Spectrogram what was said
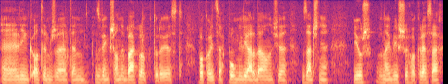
e, link o tym, że ten zwiększony backlog, który jest w okolicach pół miliarda, on się zacznie już w najbliższych okresach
